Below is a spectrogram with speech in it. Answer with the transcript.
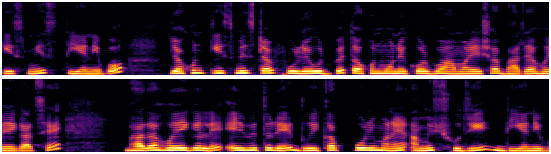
কিশমিশ দিয়ে নিব। যখন কিশমিশটা ফুলে উঠবে তখন মনে করব আমার এসব ভাজা হয়ে গেছে। ভাজা হয়ে গেলে এর ভেতরে দুই কাপ পরিমাণের আমি সুজি দিয়ে নিব।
